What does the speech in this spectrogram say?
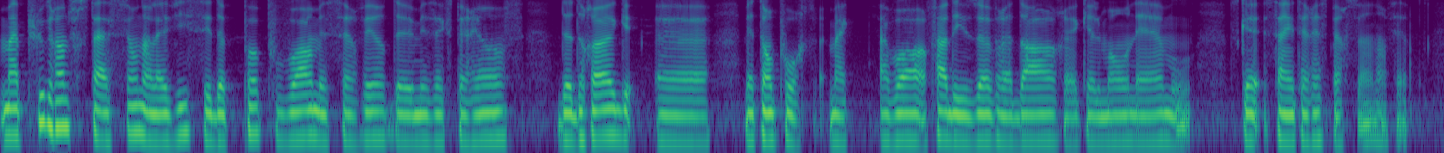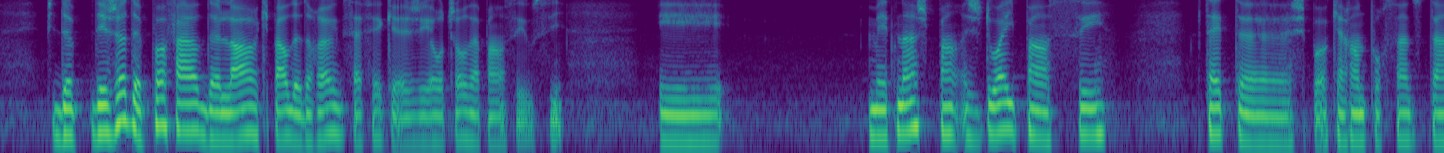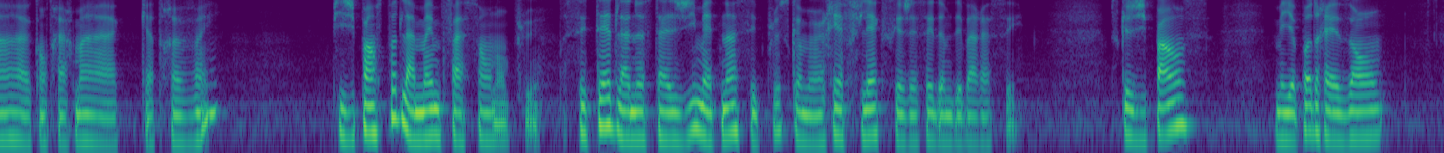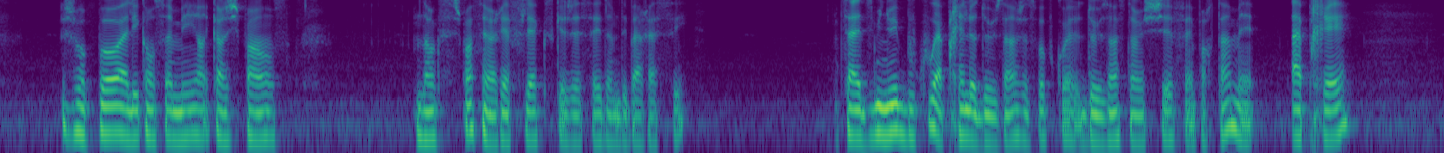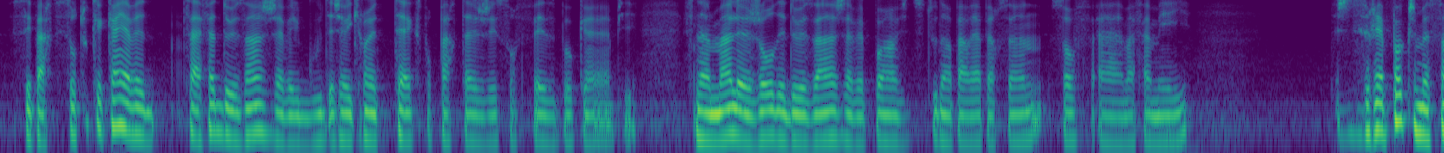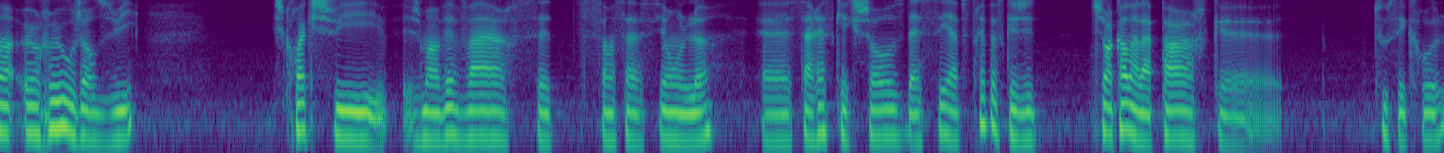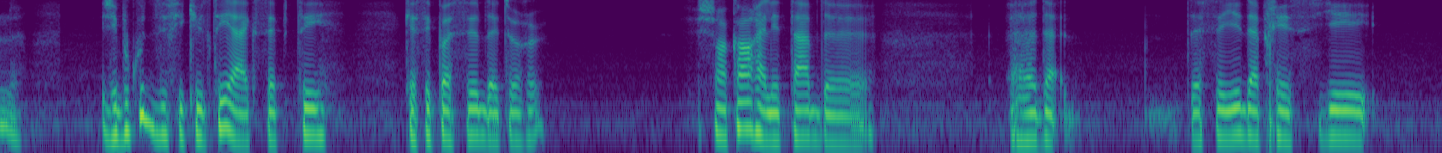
Ma plus grande frustration dans la vie, c'est de ne pas pouvoir me servir de mes expériences de drogue, euh, mettons, pour ma- avoir, faire des œuvres d'art euh, que le monde aime, ou, parce que ça intéresse personne, en fait. Puis déjà, de ne pas faire de l'art qui parle de drogue, ça fait que j'ai autre chose à penser aussi. Et maintenant, je, pense, je dois y penser peut-être, euh, je sais pas, 40 du temps, euh, contrairement à 80. Puis j'y pense pas de la même façon non plus. C'était de la nostalgie, maintenant c'est plus comme un réflexe que j'essaie de me débarrasser. Parce que j'y pense, mais il n'y a pas de raison. Je vais pas aller consommer quand j'y pense. Donc je pense que c'est un réflexe que j'essaie de me débarrasser. Ça a diminué beaucoup après le deux ans. Je sais pas pourquoi deux ans c'est un chiffre important, mais après, c'est parti. Surtout que quand il y avait. Ça a fait deux ans, j'avais le goût. J'avais écrit un texte pour partager sur Facebook. hein, puis finalement, le jour des deux ans, j'avais pas envie du tout d'en parler à personne, sauf à ma famille. Je dirais pas que je me sens heureux aujourd'hui. Je crois que je suis. Je m'en vais vers cette sensation-là. Euh, ça reste quelque chose d'assez abstrait parce que. Je suis encore dans la peur que tout s'écroule. J'ai beaucoup de difficultés à accepter que c'est possible d'être heureux. Je suis encore à l'étape de euh, d'essayer d'apprécier.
